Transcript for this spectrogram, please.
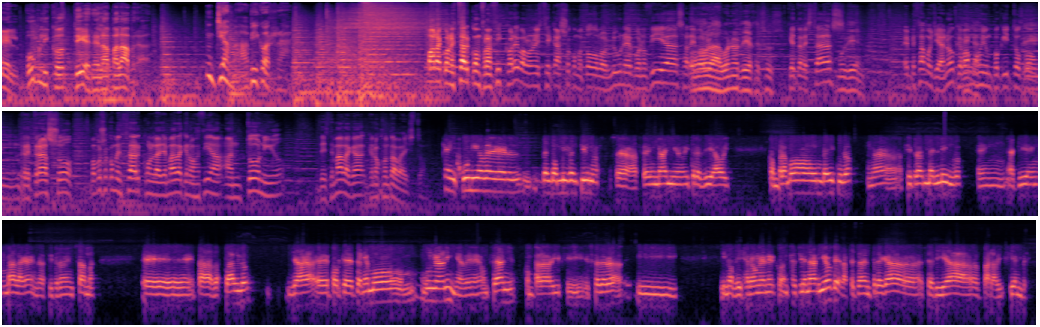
El público tiene la palabra. Llama a Vigorra. Para conectar con Francisco Arevalo, en este caso, como todos los lunes. Buenos días, Arevalo. Hola, buenos días, Jesús. ¿Qué tal estás? Muy bien. Empezamos ya, ¿no? Que vamos hoy un poquito con retraso. Vamos a comenzar con la llamada que nos hacía Antonio desde Málaga, que nos contaba esto. Que en junio del, 2021, o sea, hace un año y tres días hoy, compramos un vehículo, una Citroën Merlingo, en, aquí en Málaga, en la Citroën Sama, eh, para adaptarlo, ya eh, porque tenemos una niña de 11 años con parálisis cerebral y, y nos dijeron en el concesionario que la fecha de entrega sería para diciembre.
